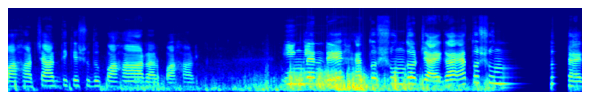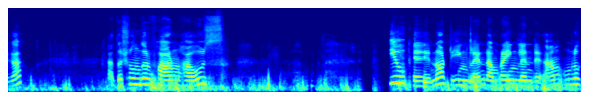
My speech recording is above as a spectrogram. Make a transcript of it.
পাহাড় চারদিকে শুধু পাহাড় আর পাহাড় ইংল্যান্ডে এত সুন্দর জায়গা এত সুন্দর জায়গা এত সুন্দর farm house UK not England আমরা इंग्लैंड हम लोग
